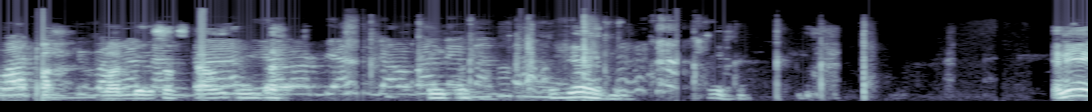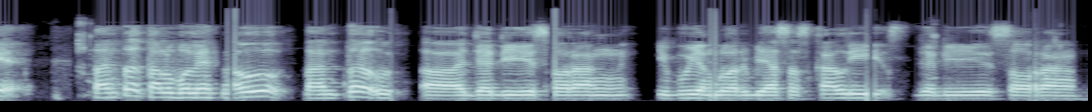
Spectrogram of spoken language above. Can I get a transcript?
Wah, thank you luar banget biasa tante. sekali, Tante. Ya luar biasa jawabannya tante. Iya. Ini tante kalau boleh tahu, tante uh, jadi seorang ibu yang luar biasa sekali, jadi seorang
